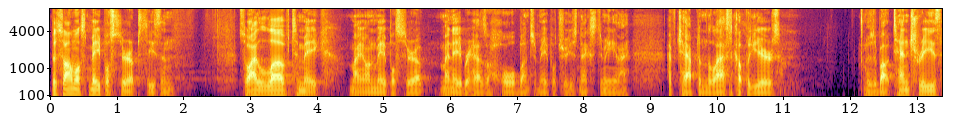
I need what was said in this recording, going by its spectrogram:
But it's almost maple syrup season. So I love to make my own maple syrup. My neighbor has a whole bunch of maple trees next to me, and I, I've tapped them the last couple years. There's about 10 trees,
